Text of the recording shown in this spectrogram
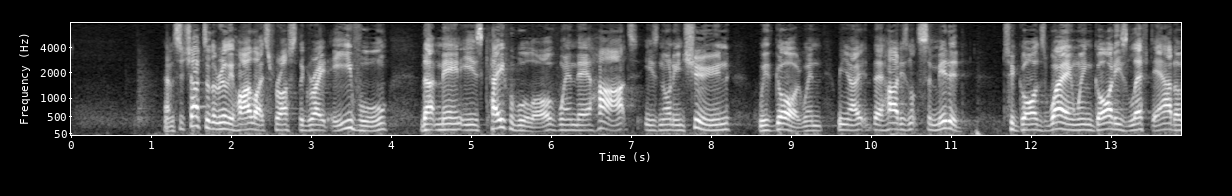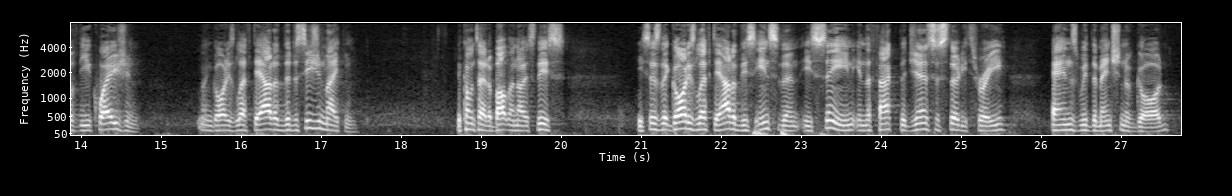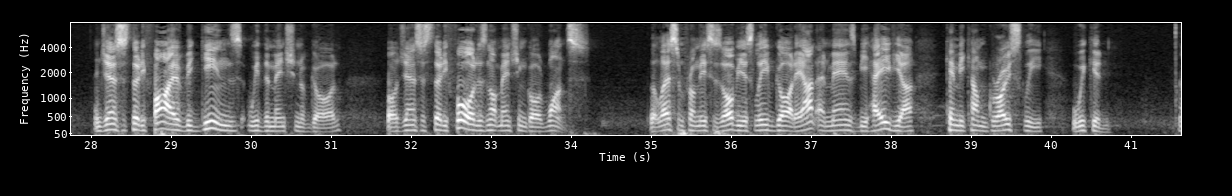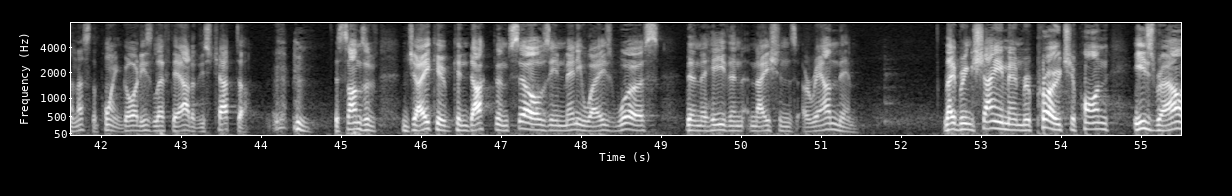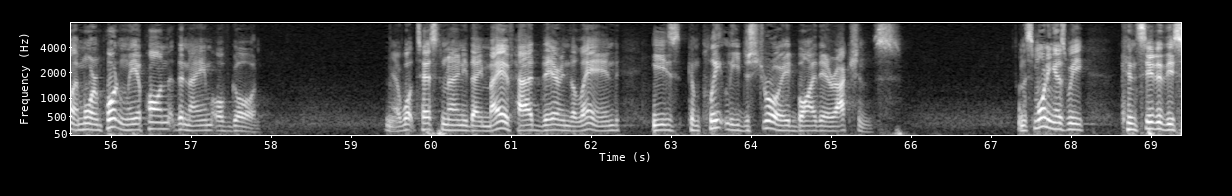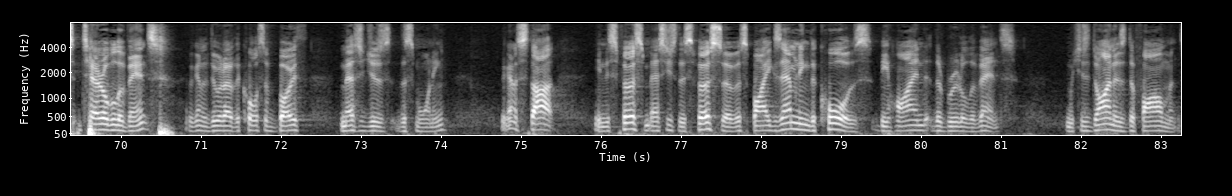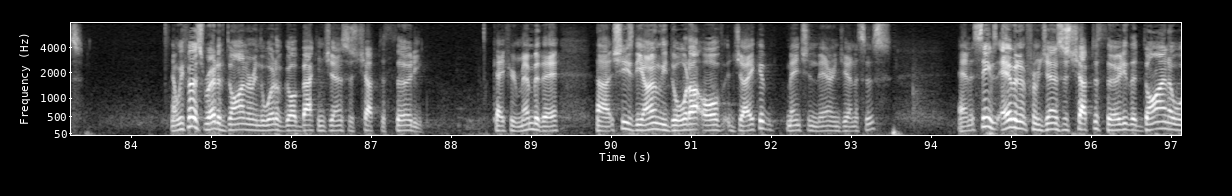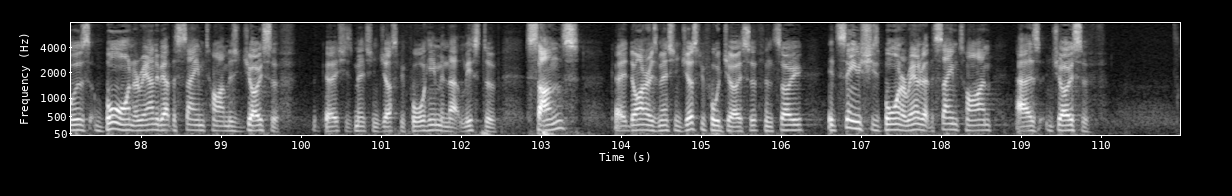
And it's a chapter that really highlights for us the great evil that man is capable of when their heart is not in tune with God, when you know, their heart is not submitted to God's way, and when God is left out of the equation, when God is left out of the decision making. The commentator Butler notes this he says that God is left out of this incident is seen in the fact that Genesis 33 ends with the mention of God, and Genesis 35 begins with the mention of God, while Genesis 34 does not mention God once. The lesson from this is obvious leave God out, and man's behavior can become grossly wicked. And that's the point. God is left out of this chapter. the sons of Jacob conduct themselves in many ways worse than the heathen nations around them. They bring shame and reproach upon Israel and, more importantly, upon the name of God. Now, what testimony they may have had there in the land is completely destroyed by their actions. And this morning, as we consider this terrible event, we're going to do it over the course of both messages this morning. We're going to start in this first message, this first service, by examining the cause behind the brutal events, which is Dinah's defilement. Now, we first read of Dinah in the Word of God back in Genesis chapter 30. Okay, if you remember there, uh, she's the only daughter of Jacob, mentioned there in Genesis. And it seems evident from Genesis chapter 30 that Dinah was born around about the same time as Joseph. Okay, she's mentioned just before him in that list of sons. Okay, Dinah is mentioned just before Joseph, and so it seems she's born around about the same time as Joseph.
